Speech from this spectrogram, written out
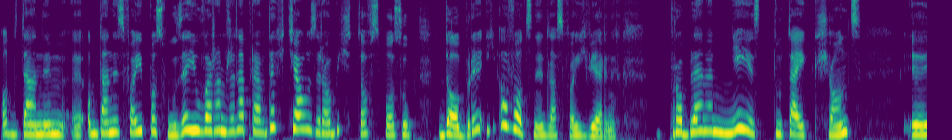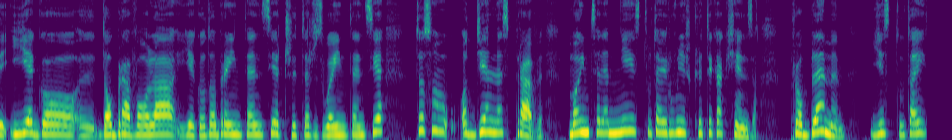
oddanym, y, oddany swojej posłudze i uważam, że naprawdę chciał zrobić to w sposób dobry i owocny dla swoich wiernych. Problemem nie jest tutaj ksiądz, i jego y, dobra wola, jego dobre intencje, czy też złe intencje, to są oddzielne sprawy. Moim celem nie jest tutaj również krytyka księdza. Problemem jest tutaj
